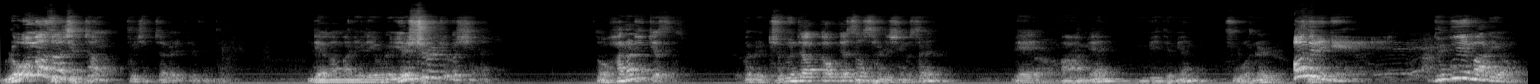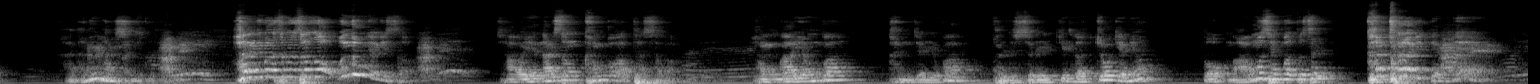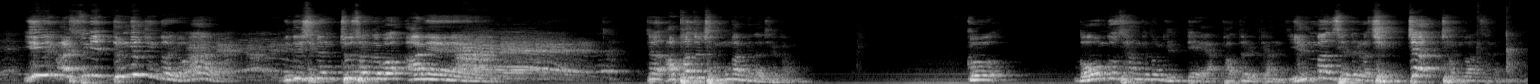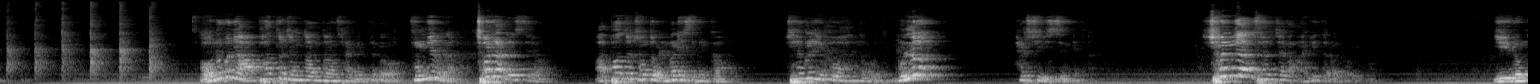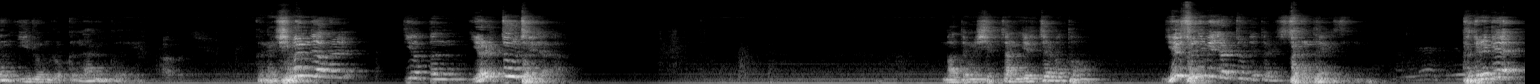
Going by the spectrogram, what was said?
로마서 10장 90절을 읽으면 내가 만일 내 입으로 예수를 주로 신하니 또 하나님께서 그를 죽은 자 가운데서 살리신 것을 내 마음에 믿으면 구원을 얻으리니 누구의 말이요? 하나님 말씀입니다. 하나님 말씀을 써서 운동력이 있어. 좌우의 날성 검과 같아서 형과 영과 간절과 골수를 찔러 쪼개며 또 마음의 생과 뜻을 감찰하기 때문에 이 말씀이 능력인 거요. 믿으시면 주선 들고 아멘. 자 아파트 전문가입니다 제가. 그 노원구 상교동 일대 아파트를 대한 1만 세대가 진짜 전도한 사람입니다. 어느 분이 아파트 전도한다는 사람이 있더라고. 국민은 전안 했어요. 아파트 전도 얼마나 했습니까? 책을 읽고 한다고. 물론 할 수 있습니다. 현장 설자가 아니더라고요. 이론은 이론으로 끝나는 거예요. 그러나 현장을 뛰었던 열두 제자가 마태복음 10장 1절부터 예수님의 열두 제자를 선택했습니다. 그들에게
